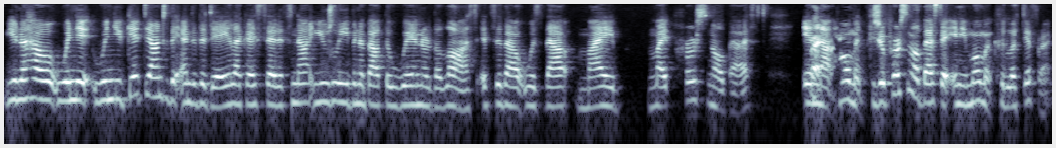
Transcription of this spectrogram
You know how when you when you get down to the end of the day like i said it's not usually even about the win or the loss. It's about was that my my personal best in right. that moment because your personal best at any moment could look different.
